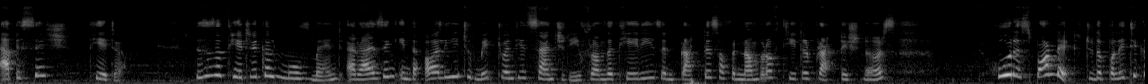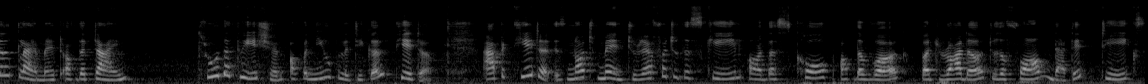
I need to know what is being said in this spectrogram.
Epische theatre. This is a theatrical movement arising in the early to mid 20th century from the theories and practice of a number of theatre practitioners who responded to the political climate of the time through the creation of a new political theatre. Epic theatre is not meant to refer to the scale or the scope of the work, but rather to the form that it takes.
